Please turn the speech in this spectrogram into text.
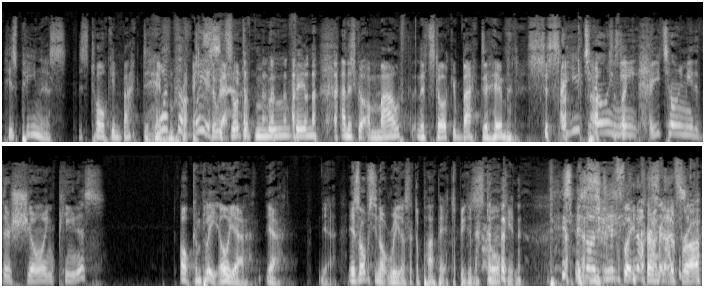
his penis is talking back to him. What the- right? so it's sort of moving, and it's got a mouth, and it's talking back to him. And it's just. Are like- you telling me? like, are you telling me that they're showing penis? oh, complete. Oh yeah, yeah, yeah. It's obviously not real. It's like a puppet because it's talking. This is on Disney. It's like No, I'm Kermit not the Frog.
